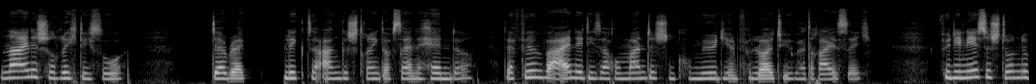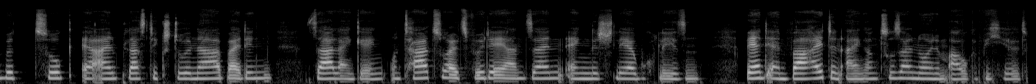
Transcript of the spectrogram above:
Nein, ist schon richtig so. Derek blickte angestrengt auf seine Hände. Der Film war eine dieser romantischen Komödien für Leute über 30. Für die nächste Stunde bezog er einen Plastikstuhl nahe bei den Saaleingängen und tat so, als würde er an seinem Englisch-Lehrbuch lesen, während er in Wahrheit den Eingang zu Saal 9 im Auge behielt.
